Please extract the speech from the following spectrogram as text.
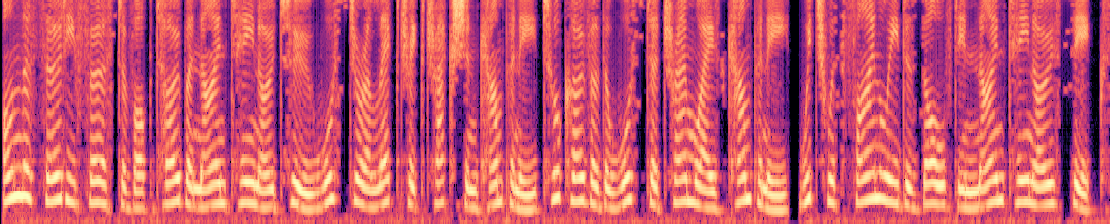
On 31 October 1902 Worcester Electric Traction Company took over the Worcester Tramways Company, which was finally dissolved in 1906.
